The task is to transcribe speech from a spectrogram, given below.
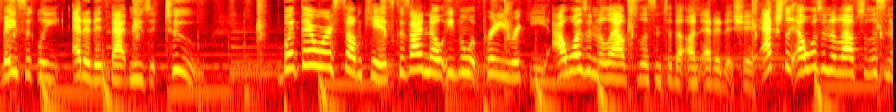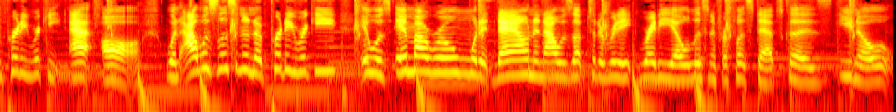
basically edited that music too but there were some kids, because I know even with Pretty Ricky, I wasn't allowed to listen to the unedited shit. Actually, I wasn't allowed to listen to Pretty Ricky at all. When I was listening to Pretty Ricky, it was in my room with it down, and I was up to the radio listening for footsteps, because, you know,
